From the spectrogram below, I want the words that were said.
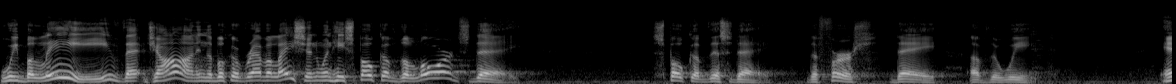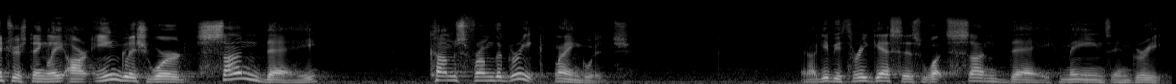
We believe that John, in the book of Revelation, when he spoke of the Lord's day, spoke of this day, the first day of the week. Interestingly, our English word Sunday comes from the Greek language. And I'll give you three guesses what Sunday means in Greek.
